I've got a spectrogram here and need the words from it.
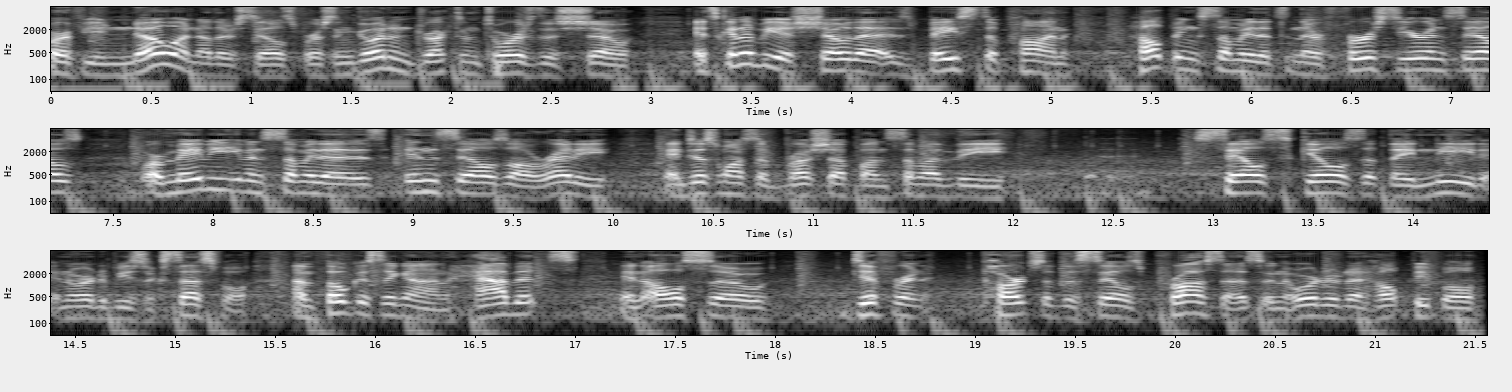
or if you know another salesperson, go ahead and direct them towards this show. It's going to be a show that is based upon helping somebody that's in their first year in sales or maybe even somebody that is in sales already and just wants to brush up on some of the sales skills that they need in order to be successful. I'm focusing on habits and also different parts of the sales process in order to help people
